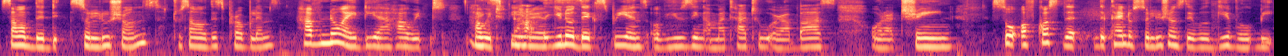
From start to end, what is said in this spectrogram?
some of the d- solutions to some of these problems have no idea how it how it how, you know the experience of using a matatu or a bus or a train. So of course the the kind of solutions they will give will be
